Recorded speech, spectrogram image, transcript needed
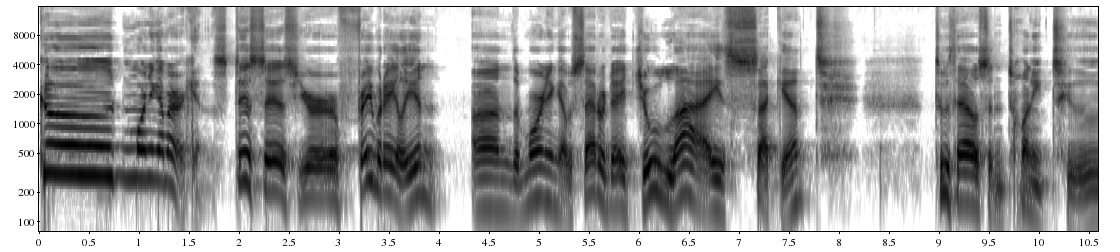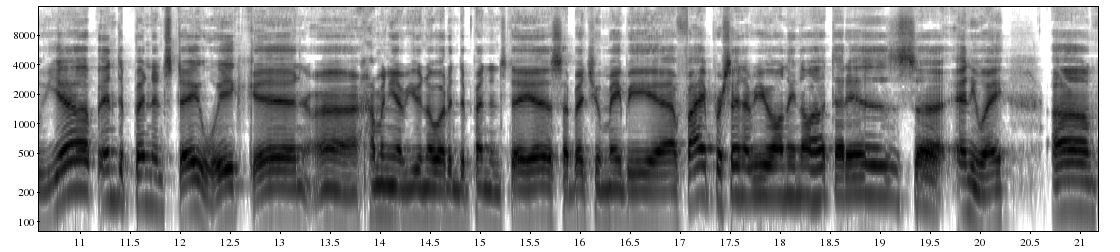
Good morning, Americans. This is your favorite alien on the morning of Saturday, July 2nd, 2022. Yep, Independence Day weekend. Uh, how many of you know what Independence Day is? I bet you maybe uh, 5% of you only know what that is. Uh, anyway, um,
